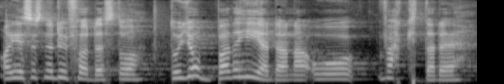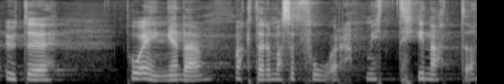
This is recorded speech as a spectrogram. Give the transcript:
Ja, Jesus, när du föddes då, då jobbade herdarna och vaktade ute på ängen där, vaktade massa får mitt i natten.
